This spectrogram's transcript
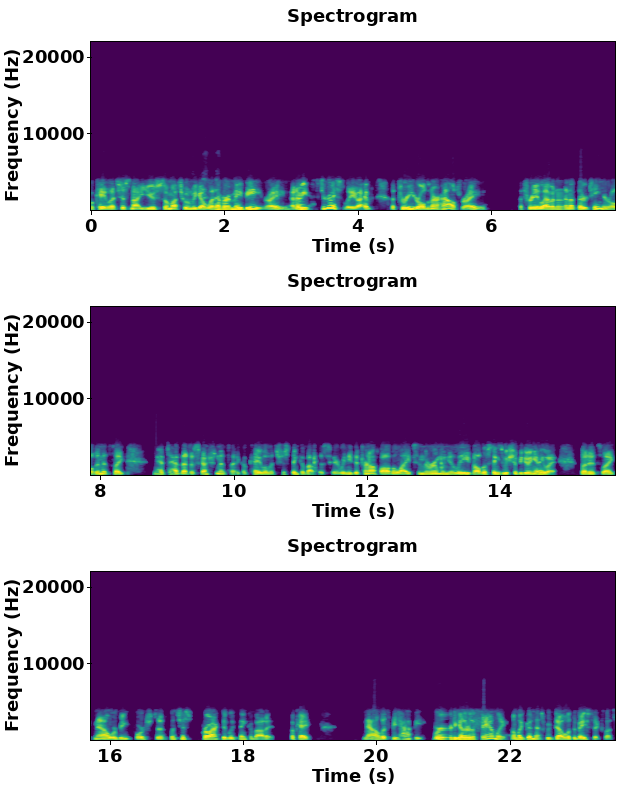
Okay, let's just not use so much when we go, whatever it may be, right? And I mean, seriously, I have a three year old in our house, right? A 3, 11, and a 13 year old. And it's like, we have to have that discussion. It's like, okay, well, let's just think about this here. We need to turn off all the lights in the room when you leave. All those things we should be doing anyway. But it's like now we're being forced to let's just proactively think about it. Okay, now let's be happy. We're together as a family. Oh my goodness, we've dealt with the basics. Let's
